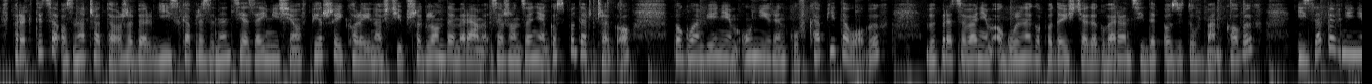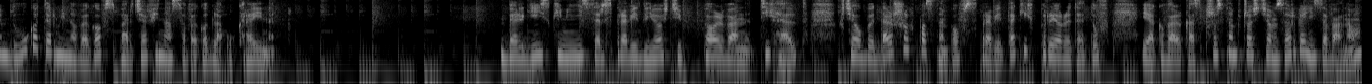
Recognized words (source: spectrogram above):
W praktyce oznacza to, że belgijska prezydencja zajmie się w pierwszej kolejności przeglądem ram zarządzania gospodarczego, pogłębieniem Unii rynków kapitałowych, wypracowaniem ogólnego podejścia do gwarancji depozytów bankowych i zapewnieniem długoterminowego wsparcia finansowego dla Ukrainy. Belgijski minister sprawiedliwości Paul van Tichelt chciałby dalszych postępów w sprawie takich priorytetów jak walka z przestępczością zorganizowaną,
